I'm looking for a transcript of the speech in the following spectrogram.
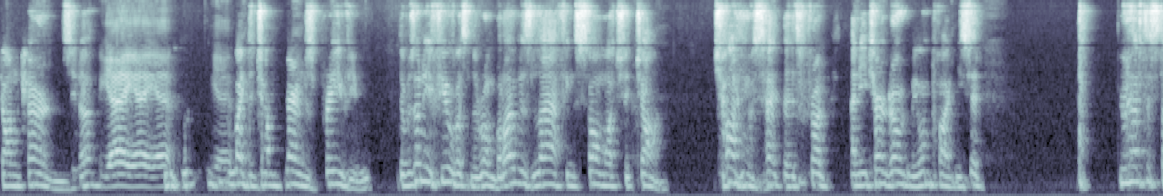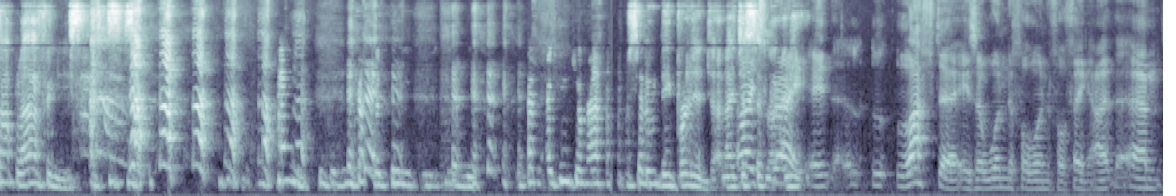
John Kearns, you know. yeah, yeah, yeah, yeah. I went to John Kearns' preview. There was only a few of us in the room, but I was laughing so much at John. John was at the front, and he turned around to me one point and he said, "You'll have to stop laughing." He said. I think you're absolutely brilliant, and I Oh, just it's said, like, great. It, laughter is a wonderful, wonderful thing. I, um,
